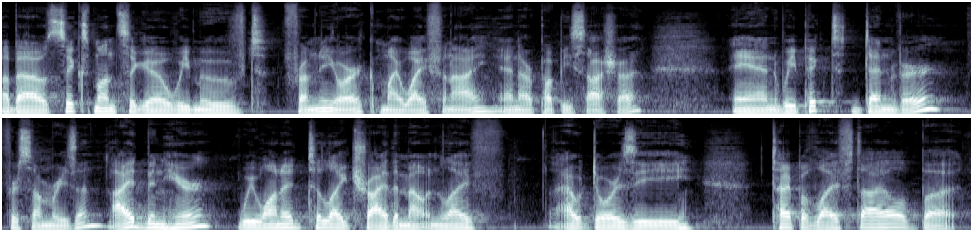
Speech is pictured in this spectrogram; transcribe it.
About six months ago, we moved from New York, my wife and I, and our puppy Sasha. And we picked Denver for some reason. I had been here. We wanted to like try the mountain life, outdoorsy type of lifestyle, but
